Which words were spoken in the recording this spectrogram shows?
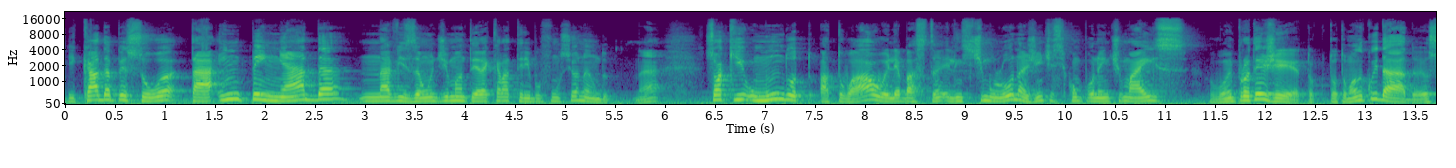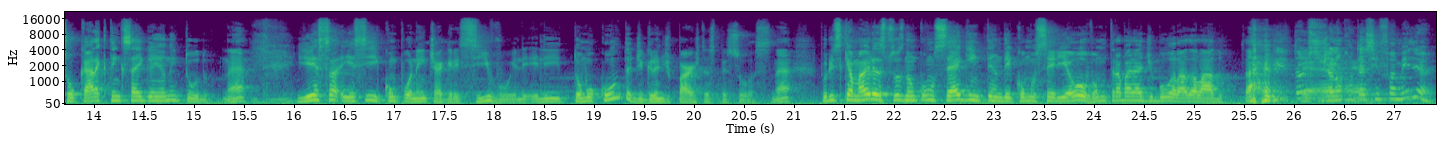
e cada pessoa está empenhada na visão de manter aquela tribo funcionando, né? Só que o mundo atual ele é bastante, ele estimulou na gente esse componente mais vou me proteger, tô, tô tomando cuidado, eu sou o cara que tem que sair ganhando em tudo, né? E essa, esse componente agressivo, ele, ele tomou conta de grande parte das pessoas, né? Por isso que a maioria das pessoas não consegue entender como seria, ô, oh, vamos trabalhar de boa lado a lado. Então isso é, já não acontece é, em família.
